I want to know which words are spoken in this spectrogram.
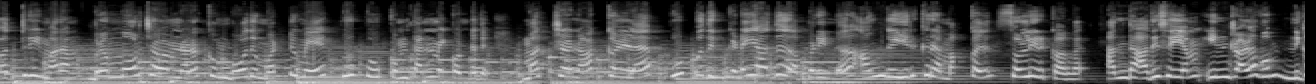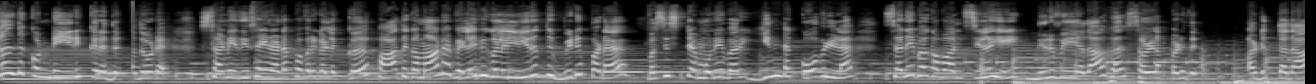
பத்ரி மரம் பிரம்மோற்சவம் நடக்கும் போது மட்டுமே பூ பூக்கும் தன்மை கொண்டது. மற்ற நாட்கள்ல பூப்பது கிடையாது அப்படின்னு அங்க இருக்கிற மக்கள் சொல்லியிருக்காங்க. அந்த அதிசயம் இன்றளவும் நிகழ்ந்து கொண்டு இருக்கிறது. அதோட சனி திசை நடப்பவர்களுக்கு பாதகமான விளைவுகளில் இருந்து விடுபட வசிஷ்ட முனிவர் இந்த கோவில்ல சனி பகவான் சிலையை நிறுவியதாக சொல்லப்படுது. அடுத்ததா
